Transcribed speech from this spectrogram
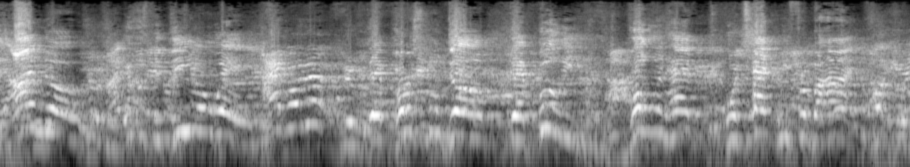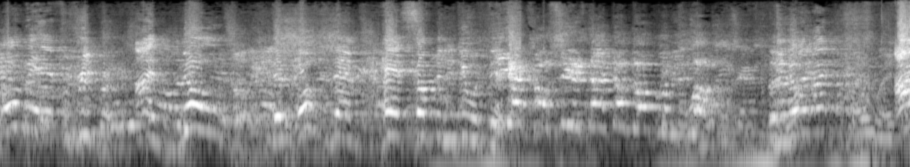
and I know it was the DOA, I ain't gonna do it. that personal dog, that bully, Roland Havoc, who attacked me from behind. On behalf of Reaper, I know that both of them had something to do with You this. got cold shit and not dumb dog on his wall. You know what? I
